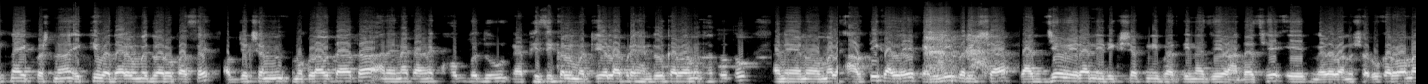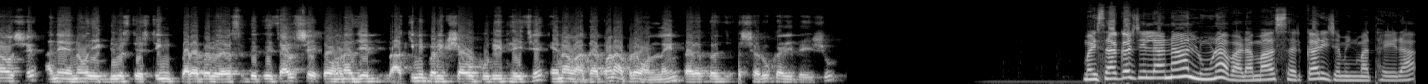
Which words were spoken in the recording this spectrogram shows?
એકના એક પ્રશ્ન એકથી વધારે ઉમેદવારો પાસે ઓબ્જેક્શન મોકલાવતા હતા અને એના કારણે ખૂબ બધું ફિઝિકલ મટીરિયલ આપણે હેન્ડલ કરવાનું થતું હતું અને એનો અમલ આવતીકાલે પહેલી પરીક્ષા રાજ્ય વેરા નિરીક્ષકની ભરતીના જે વાંધા છે એ મેળવવાનું શરૂ કરવામાં આવશે અને એનો એક દિવસ ટેસ્ટિંગ બરાબર વ્યવસ્થિત રીતે ચાલશે. તો હમણાં જે બાકીની પરીક્ષાઓ પૂરી થઈ છે એના વાંધા પણ આપણે ઓનલાઈન તરત જ શરૂ કરી દઈશું. મહીસાગર જિલ્લાના લુણાવાડામાં સરકારી જમીનમાં થયેલા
